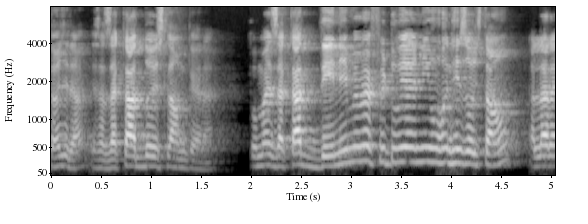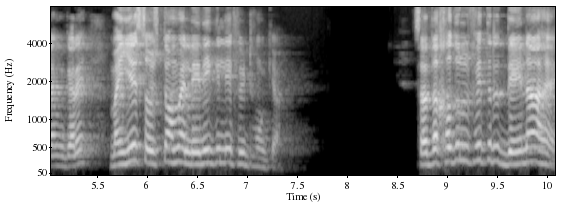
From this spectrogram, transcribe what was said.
समझ रहा ऐसा जक़ात दो इस्लाम कह रहा है। तो मैं जक़ात देने में मैं फिट हूँ या नहीं हुआ नहीं सोचता हूँ। अल्लाह रहम करे। मैं ये सोचता हूँ, मैं लेने के लिए फिट हूँ क्या? सदक़तुल फित्र देना है।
